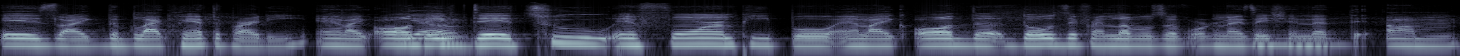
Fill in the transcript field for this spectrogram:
is like the Black Panther Party and like all they did to inform people and like all the those different levels of organization that they, um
